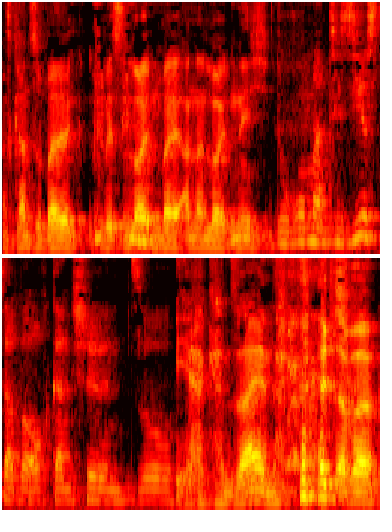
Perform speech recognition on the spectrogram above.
Das kannst du bei gewissen Leuten, bei anderen Leuten nicht. Du romantisierst aber auch ganz schön so. Ja, kann sein. halt, aber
